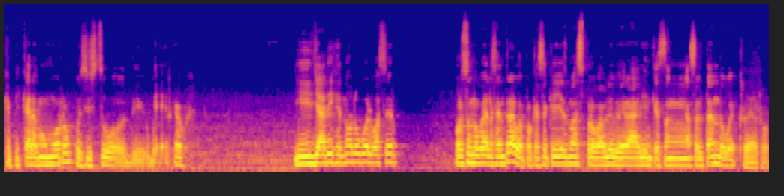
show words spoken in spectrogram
que picaran un morro, pues sí estuvo, digo, verga, güey. Y ya dije, no lo vuelvo a hacer. Por eso no voy a la central, güey, porque sé que ahí es más probable ver a alguien que están asaltando, güey. Claro.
